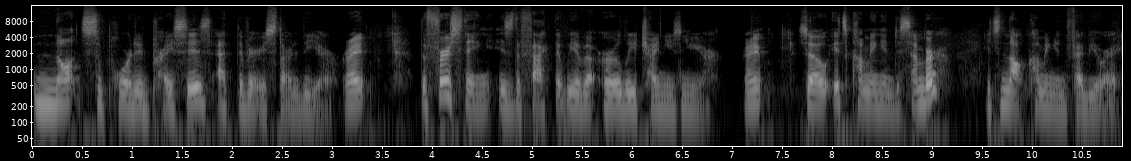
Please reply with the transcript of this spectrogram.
not supported prices at the very start of the year, right? The first thing is the fact that we have an early Chinese New Year, right? So it's coming in December it's not coming in February,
